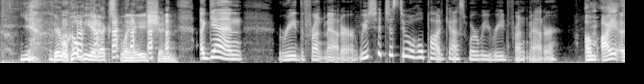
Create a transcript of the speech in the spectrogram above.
yeah. there will be an explanation. Again, read the front matter. We should just do a whole podcast where we read front matter. Um, I a,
